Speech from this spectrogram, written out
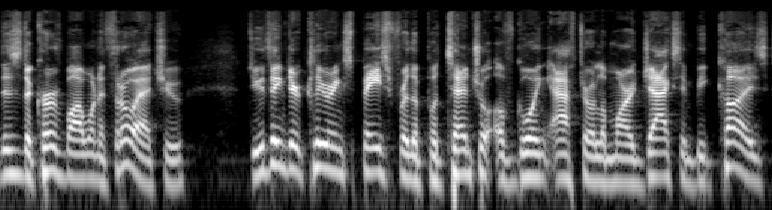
this is the curveball I want to throw at you. Do you think they're clearing space for the potential of going after Lamar Jackson? Because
